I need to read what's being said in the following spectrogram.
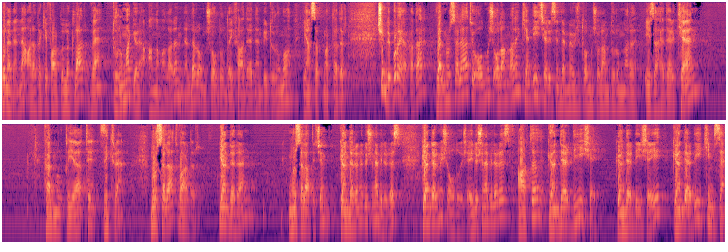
bu nedenle aradaki farklılıklar ve duruma göre anlamaların neler olmuş olduğunu da ifade eden bir durumu yansıtmaktadır. Şimdi buraya kadar vel murselati olmuş olanların kendi içerisinde mevcut olmuş olan durumları izah ederken fel mulkiyati zikren murselat vardır. Gönderen murselat için göndereni düşünebiliriz. Göndermiş olduğu şeyi düşünebiliriz. Artı gönderdiği şey. Gönderdiği şeyi gönderdiği kimse.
